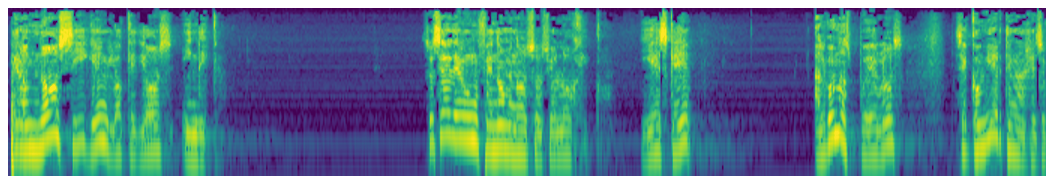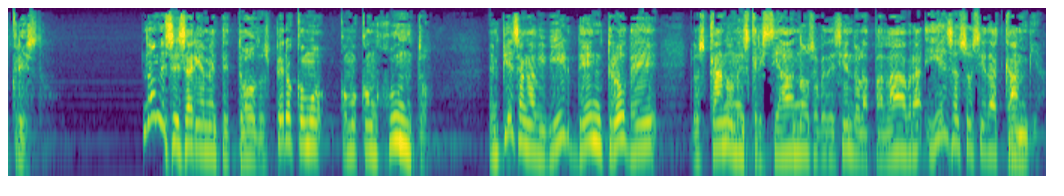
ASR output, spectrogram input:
pero no siguen lo que Dios indica. Sucede un fenómeno sociológico y es que algunos pueblos se convierten a Jesucristo. No necesariamente todos, pero como, como conjunto. Empiezan a vivir dentro de los cánones cristianos, obedeciendo la palabra, y esa sociedad cambia.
